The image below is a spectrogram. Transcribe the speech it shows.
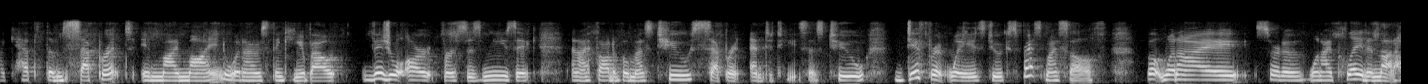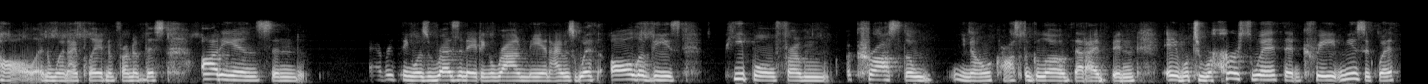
I kept them separate in my mind when I was thinking about visual art versus music, and I thought of them as two separate entities, as two different ways to express myself. But when I sort of when I played in that hall and when I played in front of this audience and everything was resonating around me and I was with all of these people from across the you know across the globe that I've been able to rehearse with and create music with,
